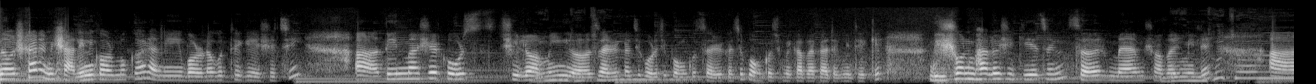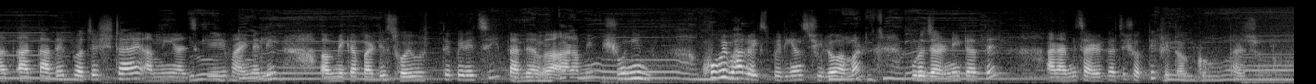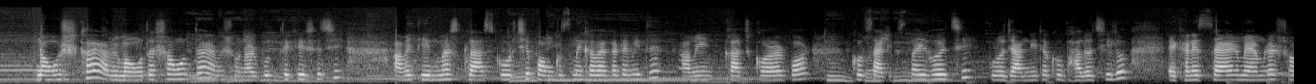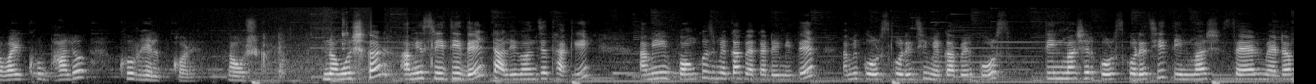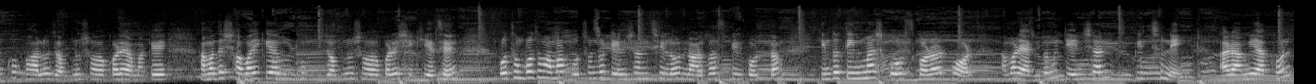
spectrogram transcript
নমস্কার আমি শালিনী কর্মকার আমি বড়নগর থেকে এসেছি। তিন মাসের কোর্স ছিল আমি স্যারের কাছে করেছি পঙ্কজ স্যারের কাছে পঙ্কজ মেকআপ একাডেমি থেকে। ভীষণ ভালো শিখিয়েছেন স্যার ম্যাম সবাই মিলে। আর আর তাদের প্রচেষ্টায় আমি আজকে ফাইনালি মেকআপ আর্টিস্ট হয়ে উঠতে পেরেছি। তাতে আর আমি ভীষণই খুবই ভালো এক্সপিরিয়েন্স ছিল আমার পুরো জার্নিটাতে। আর আমি স্যারের কাছে সত্যি কৃতজ্ঞ তার জন্য। নমস্কার আমি মমতা সমদ্দার আমি সোনারপুর থেকে এসেছি। আমি তিন মাস ক্লাস করছি পঙ্কজ মেকআপ একাডেমিতে আমি কাজ করার পর খুব স্যাটিসফাই হয়েছি। পুরো জার্নিটা খুব ভালো ছিল। এখানে স্যার ম্যামরা সবাই খুব ভালো খুব হেল্প করে। নমস্কার। নমস্কার আমি স্মৃতি দে টালিগঞ্জে থাকি। আমি পঙ্কজ মেকআপ একাডেমিতে আমি কোর্স করেছি মেকআপের কোর্স তিন মাসের কোর্স করেছি, তিন মাস স্যার, ম্যাডাম খুব ভালো যত্ন সহকারে আমাকে, আমাদের সবাইকে খুব যত্ন সহকারে শিখিয়েছেন প্রথম প্রথম আমার প্রচণ্ড টেনশন ছিল নার্ভাস ফিল করতাম, কিন্তু তিন মাস কোর্স করার পর আমার একদমই টেনশন কিচ্ছু নেই। আর আমি এখন,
